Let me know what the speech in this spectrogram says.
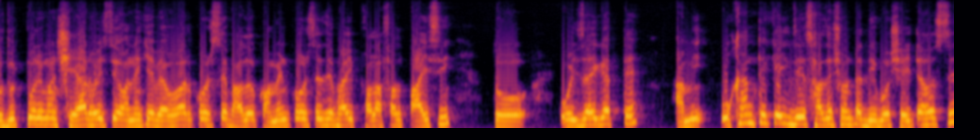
অধিক পরিমাণ শেয়ার হয়েছে। অনেকে ব্যবহার করছে, ভালো কমেন্ট করছে যে, ভাই, ফলাফল পাইছি। তো ওই জায়গাতে আমি ওখান থেকেই যে সাজেশনটা দিব সেইটা হচ্ছে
